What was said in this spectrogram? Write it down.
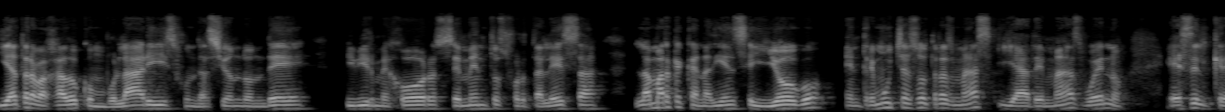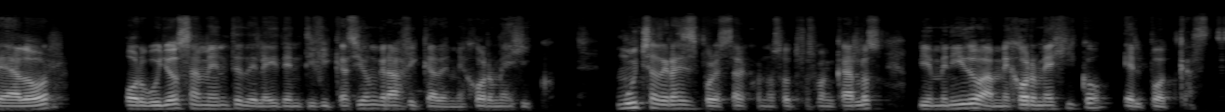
y ha trabajado con Volaris, Fundación Donde, Vivir Mejor, Cementos Fortaleza, la marca canadiense Yogo, entre muchas otras más. Y además, bueno, es el creador orgullosamente de la identificación gráfica de Mejor México. Muchas gracias por estar con nosotros, Juan Carlos. Bienvenido a Mejor México, el podcast.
